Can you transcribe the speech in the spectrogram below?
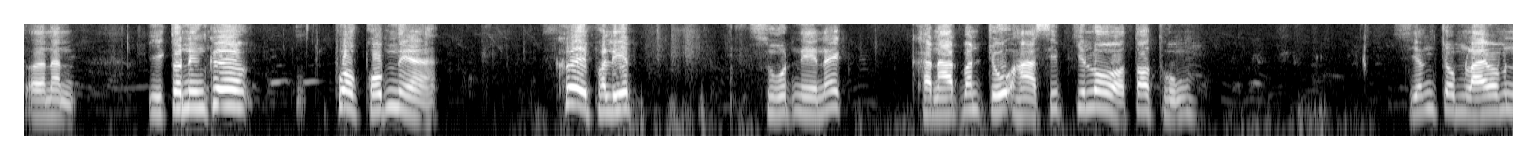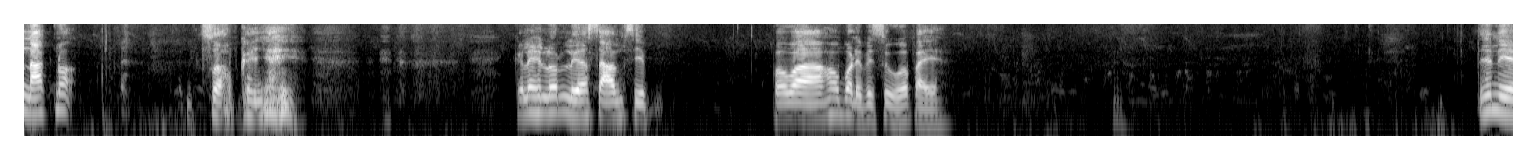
ตอนนั้น อีกตัวหนึ่งคือพวกผมเนี่ยเคยผลิตสูตรนี่ในขนาดบรรจุ50กิโลต่อถุง เสียงจมหลายว่ามันหนักเนาะสอบกันใหญ่ก็เลยลดเหลือ30เพราะว่าเขาบ่ได้ไปสู่เข้าไปทีนี้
